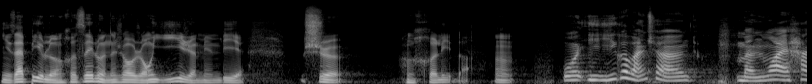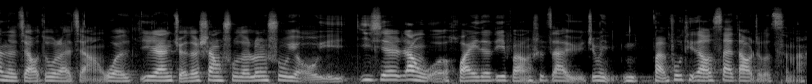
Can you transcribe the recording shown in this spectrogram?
你在 B 轮和 C 轮的时候融一亿人民币，是很合理的。嗯，我以一个完全门外汉的角度来讲，我依然觉得上述的论述有一一些让我怀疑的地方，是在于，就是你反复提到赛道这个词嘛，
